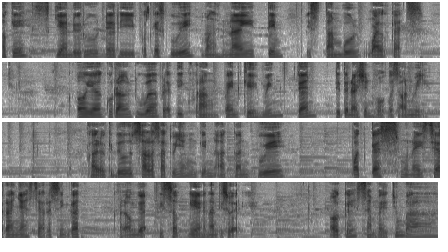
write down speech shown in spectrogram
Oke, sekian dulu dari podcast gue mengenai tim Istanbul Wildcats. Oh ya, kurang dua berarti kurang Pain Gaming dan Detonation Focus on Me. Kalau gitu salah satunya mungkin akan gue podcast mengenai sejarahnya secara singkat. Kalau enggak besok ya nanti sore. Oke sampai jumpa.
